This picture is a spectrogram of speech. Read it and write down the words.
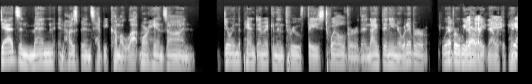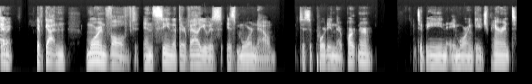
dads and men and husbands have become a lot more hands on during the pandemic and then through phase 12 or the ninth inning or whatever, wherever we are right now with the pandemic, yeah. have gotten more involved and seeing that their value is is more now to supporting their partner to being a more engaged parent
